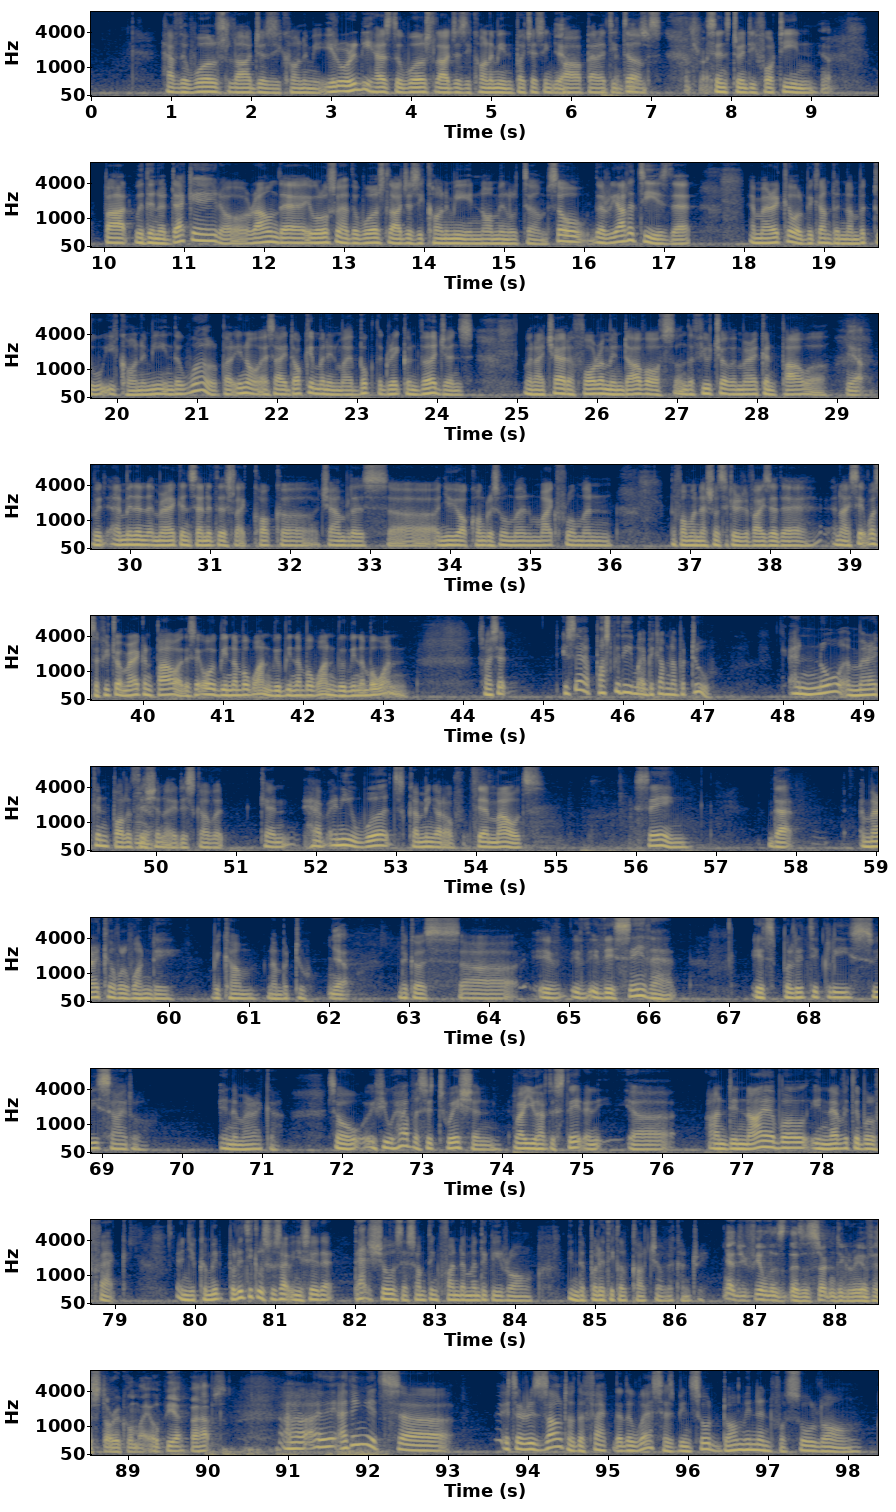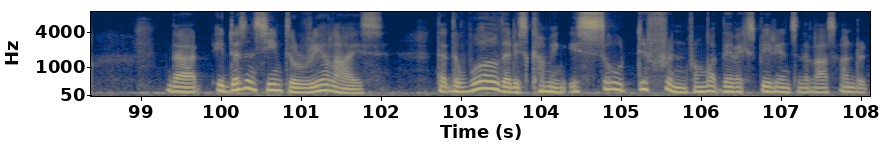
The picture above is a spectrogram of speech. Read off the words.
have the world's largest economy. It already has the world's largest economy in purchasing Yeah, power parity terms right. since 2014. Yeah. But within a decade or around there, it will also have the world's largest economy in nominal terms. So the reality is that America will become the number two economy in the world. But you know, as I document in my book, The Great Convergence, when I chaired a forum in Davos on the future of American power, Yeah. with eminent American senators like Corker, Chambliss, uh, a New York Congresswoman, Mike Froman, the former national security advisor there. And I said, What's the future of American power? They say, Oh, we'll be number one, we'll be number one, we'll be number one. So I said, Is there a possibility it might become number two? And no American politician I discovered can have any words coming out of their mouths saying that America will one day become number two. Yeah. Because uh, if, if, if they say that, it's politically suicidal in America. So if you have a situation where you have to state an uh, undeniable, inevitable fact, and you commit political suicide when you say that, that shows there's something fundamentally wrong in the political culture of the country. Yeah. Do you feel there's there's a certain degree of historical myopia, perhaps? Uh, I, I think it's uh, it's a result of the fact that the West has been so dominant for so long that it doesn't seem to realize that the world that is coming is so different from what they've experienced in the last 100,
